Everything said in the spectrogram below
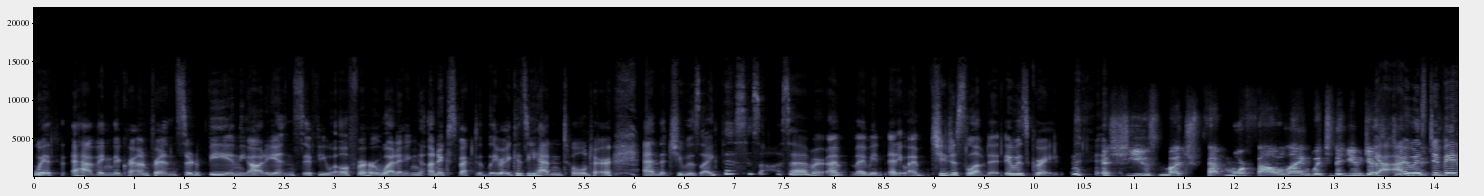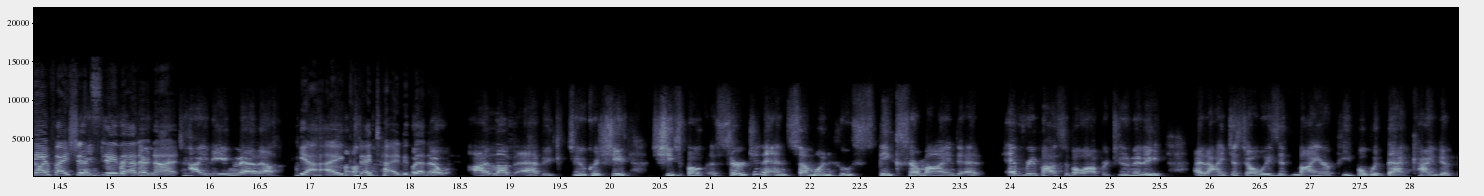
with having the crown prince sort of be in the audience, if you will, for her wedding unexpectedly, right? Because he hadn't told her, and that she was like, "This is awesome." Or I, I mean, anyway, she just loved it. It was great. Yeah, she used much more foul language than you just. Yeah, did, I was debating if I should say that or not. Tidying that up. yeah, I I tidied that no, up. I love Abby too because she she's both a surgeon and someone who speaks her mind at every possible opportunity. And I just always admire people with that kind of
